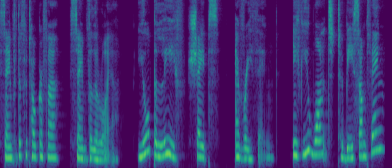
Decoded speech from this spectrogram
same for the photographer, same for the lawyer. Your belief shapes everything. If you want to be something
